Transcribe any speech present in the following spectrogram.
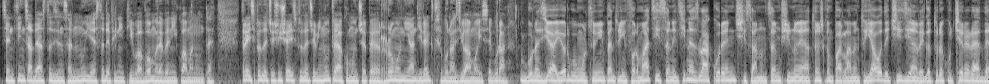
Sentința de astăzi însă nu este definitivă. Vom reveni cu amănunte. 13 și 16 minute, acum începe România în direct. Bună ziua, Moise Guran. Bună ziua, Iorgu, mulțumim pentru informații. Să ne țineți la curent și să anunțăm și noi atunci când Parlamentul ia o decizie în legătură cu cererea de,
